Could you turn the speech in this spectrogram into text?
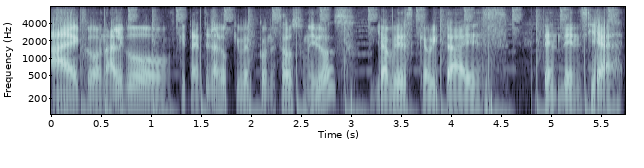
ah, con algo que también tiene algo que ver con Estados Unidos. Ya ves que ahorita es tendencia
